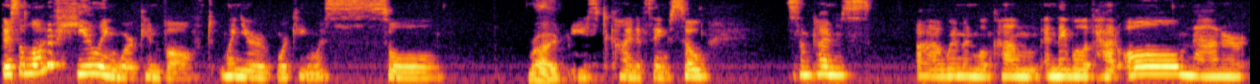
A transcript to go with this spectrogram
there's a lot of healing work involved when you're working with soul Right. based kind of things. So sometimes uh, women will come and they will have had all manner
